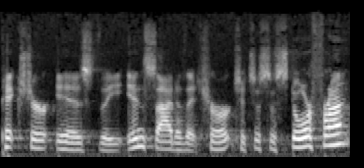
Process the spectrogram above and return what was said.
picture is the inside of the church. It's just a storefront.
